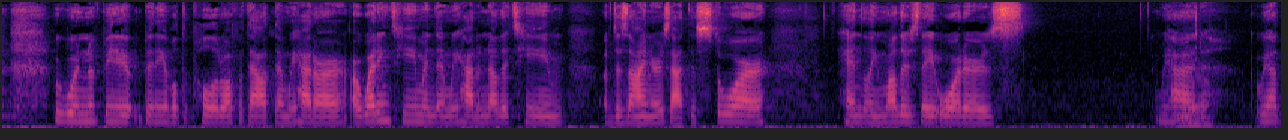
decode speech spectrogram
we wouldn't have been, been able to pull it off without them. We had our, our wedding team, and then we had another team of designers at the store handling Mother's Day orders. We had Yeah. we had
